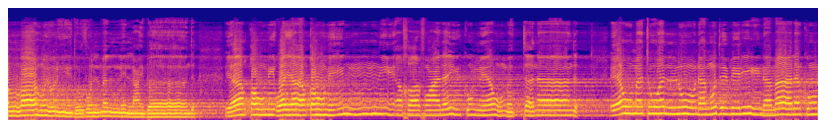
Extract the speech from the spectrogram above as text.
الله يريد ظلما للعباد. يا قوم ويا قوم إني أخاف عليكم يوم التناد. يوم تولون مدبرين ما لكم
